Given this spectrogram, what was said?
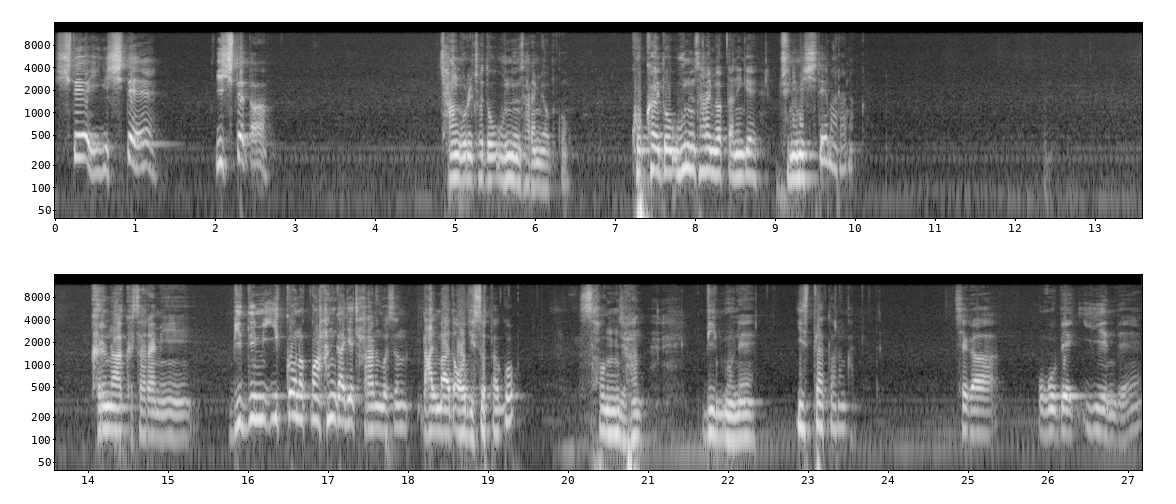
시대에 이게 시대. 이 시대다. 장구를 쳐도 웃는 사람이 없고 곡하에도 우는 사람이 없다는 게 주님의 시대 말하는 거예요. 그러나 그 사람이 믿음이 있건 없건 한 가지 잘하는 것은 날마다 어디 있었다고? 성전 민문에 있었다는 겁니다. 제가 502회인데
